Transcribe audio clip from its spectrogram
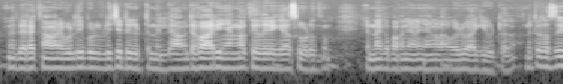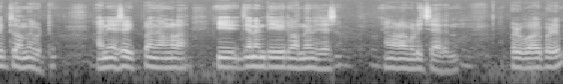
പിന്നെ തിരക്ക് അവനെ വിളി വിളിച്ചിട്ട് കിട്ടുന്നില്ല. അവന്റെ ഭാര്യ ഞങ്ങൾക്കെതിരെ കേസ് കൊടുക്കും എന്നൊക്കെ പറഞ്ഞാണ് ഞങ്ങൾ ഒഴിവാക്കി വിട്ടത്. എന്നിട്ട് റെസിപ്റ്റ് തന്ന് വിട്ടു. അതിനുശേഷം ഇപ്പം ഞങ്ങൾ ഈ ജനൻ ടി വിയിൽ വന്നതിന് ശേഷം ഞങ്ങളെ വിളിച്ചായിരുന്നു. അപ്പോഴും പോയപ്പോഴും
